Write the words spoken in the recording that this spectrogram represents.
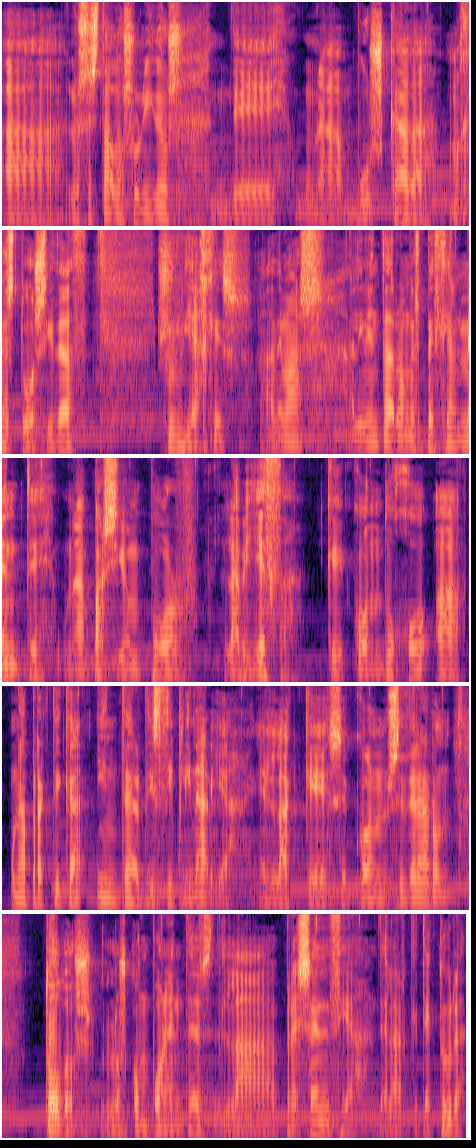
a los Estados Unidos de una buscada majestuosidad. Sus viajes, además, alimentaron especialmente una pasión por la belleza que condujo a una práctica interdisciplinaria en la que se consideraron todos los componentes de la presencia de la arquitectura,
